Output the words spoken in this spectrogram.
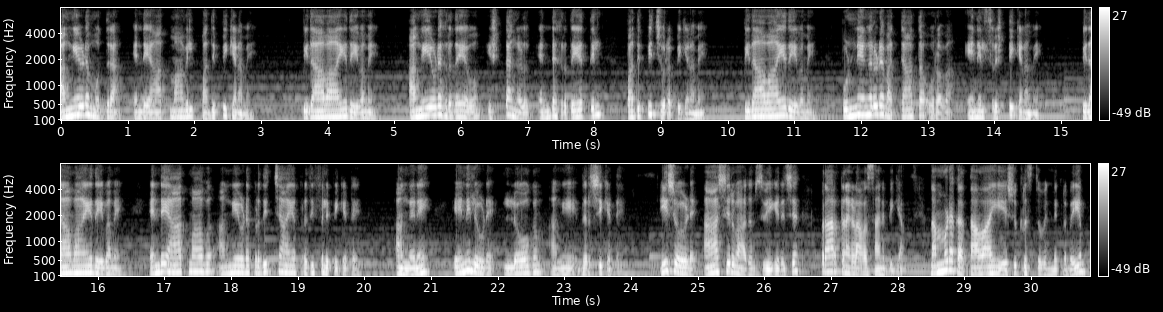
അങ്ങയുടെ മുദ്ര എന്റെ ആത്മാവിൽ പതിപ്പിക്കണമേ. പിതാവായ ദൈവമേ അങ്ങയുടെ ഹൃദയവും ഇഷ്ടങ്ങളും എന്റെ ഹൃദയത്തിൽ പതിപ്പിച്ചുറപ്പിക്കണമേ. പിതാവായ ദൈവമേ പുണ്യങ്ങളുടെ വറ്റാത്ത ഉറവ എന്നിൽ സൃഷ്ടിക്കണമേ. പിതാവായ ദൈവമേ എന്റെ ആത്മാവ് അങ്ങയുടെ പ്രതിച്ഛായ പ്രതിഫലിപ്പിക്കട്ടെ. അങ്ങനെ എന്നിലൂടെ ലോകം അങ്ങയെ ദർശിക്കട്ടെ. ഈശോയുടെ ആശീർവാദം സ്വീകരിച്ച് പ്രാർത്ഥനകൾ അവസാനിപ്പിക്കാം. നമ്മുടെ കർത്താവായ യേശു ക്രിസ്തുവിന്റെ കൃപയും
